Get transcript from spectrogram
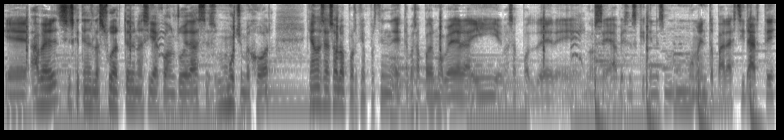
Eh, a ver si es que tienes la suerte de una silla con ruedas, es mucho mejor. Ya no sea solo porque pues, te vas a poder mover ahí, vas a poder, eh, no sé, a veces que tienes un momento para estirarte,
